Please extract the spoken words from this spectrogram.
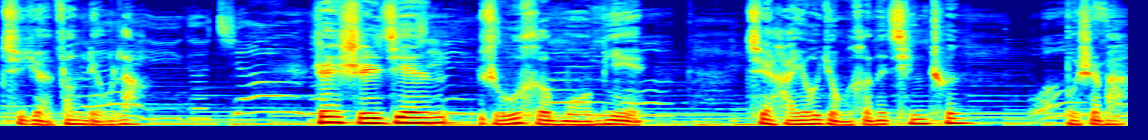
去远方流浪，任时间如何磨灭，却还有永恒的青春，不是吗？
